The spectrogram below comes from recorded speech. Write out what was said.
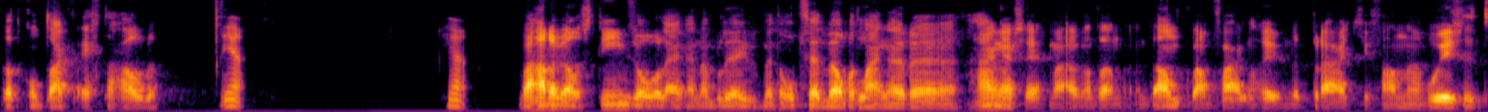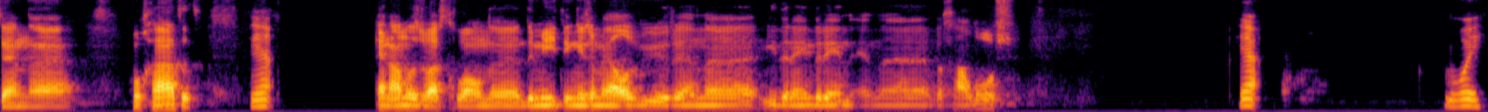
dat contact echt te houden. Ja. Ja. We hadden wel eens teams overleg en dan bleef ik met de opzet wel wat langer uh, hangen, zeg maar. Want dan, dan kwam vaak nog even het praatje van hoe is het en hoe gaat het. Ja. En anders was het gewoon, uh, de meeting is om 11 uur en uh, iedereen erin en uh, we gaan los. Ja, mooi.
